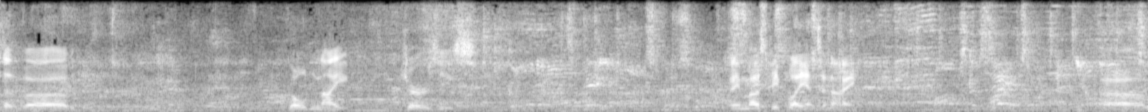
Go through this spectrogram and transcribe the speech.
Lot of uh, Golden Knight jerseys. They must be playing tonight. Um,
